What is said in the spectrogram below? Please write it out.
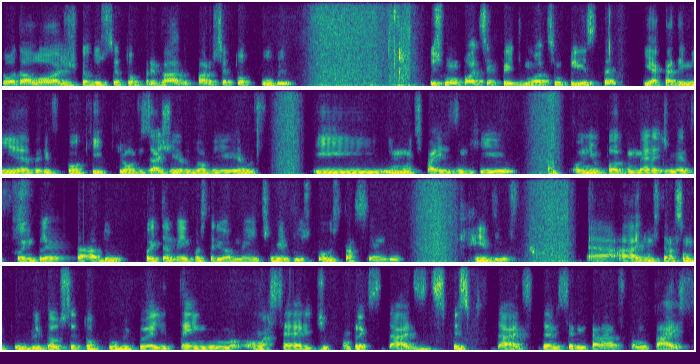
toda a lógica do setor privado para o setor público. Isso não pode ser feito de modo simplista e a academia verificou que, que houve exageros, houve erros e em muitos países em que o New Public Management foi implementado, foi também posteriormente revisto ou está sendo revisto a administração pública, o setor público, ele tem uma, uma série de complexidades, de especificidades que devem ser encarados como tais,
